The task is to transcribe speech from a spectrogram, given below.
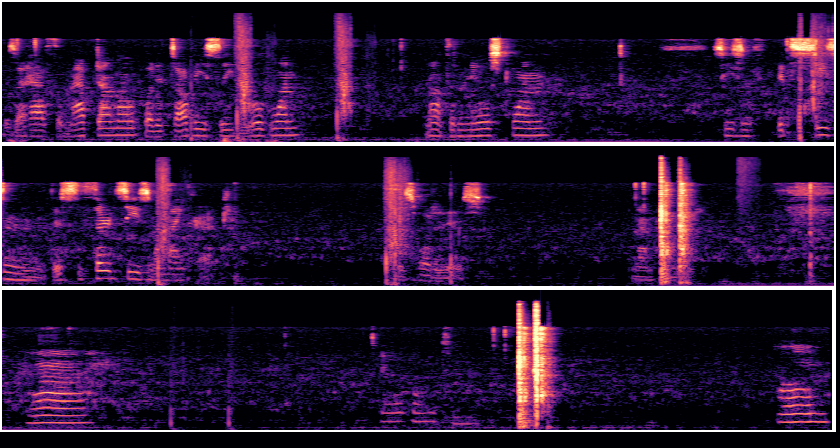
Because I have the map download, but it's obviously the old one, not the newest one. Season, it's season, it's the third season of Mindcrack. Is what it is. And I'm hungry. Uh, um,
